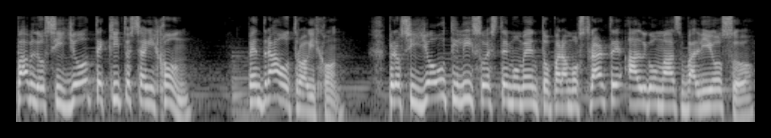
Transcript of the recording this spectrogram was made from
Pablo, si yo te quito este aguijón, vendrá otro aguijón. Pero si yo utilizo este momento para mostrarte algo más valioso,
